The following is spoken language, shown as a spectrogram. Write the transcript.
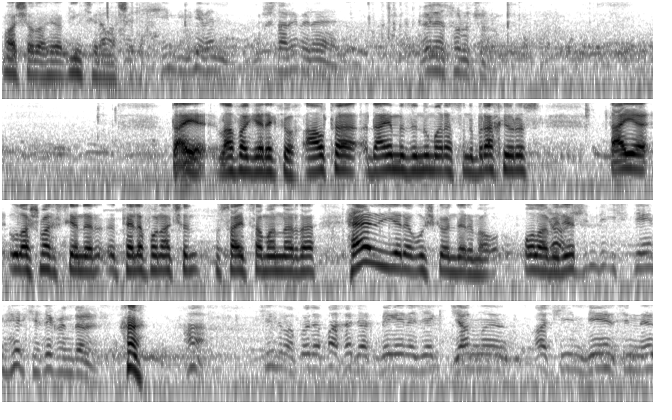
Maşallah ya bin kere maşallah. Şimdi bir de ben kuşları böyle öğlen sonra uçururum. Dayı lafa gerek yok. Alta dayımızın numarasını bırakıyoruz. Dayı ulaşmak isteyenler e, telefon açın. Müsait zamanlarda her yere kuş gönderme Ya olabilir. şimdi isteyen herkese göndeririz. Heh, Ha. Şimdi bak böyle bakacak, beğenecek, canlı açayım, beğensinler.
